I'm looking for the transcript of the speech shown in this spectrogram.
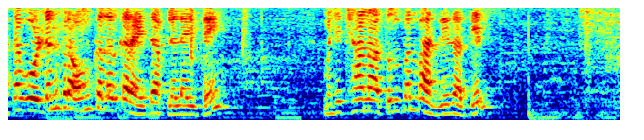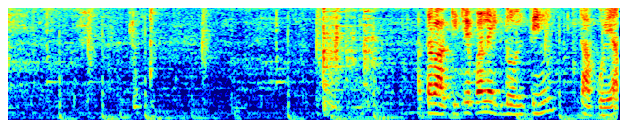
असा गोल्डन ब्राऊन कलर करायचा आपल्याला इथे. म्हणजे छान आतून पण भाजले जातील. आता बाकीचे पण एक दोन तीन टाकूया.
